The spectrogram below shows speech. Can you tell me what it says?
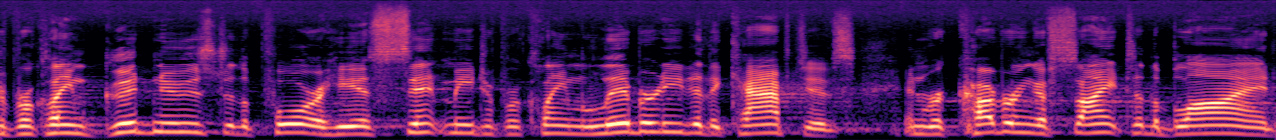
to proclaim good news to the poor. He has sent me to proclaim liberty to the captives and recovering of sight to the blind,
